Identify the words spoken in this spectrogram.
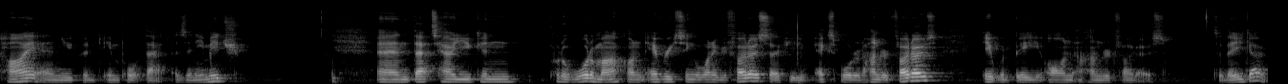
high and you could import that as an image. And that's how you can put a watermark on every single one of your photos. So if you exported 100 photos it would be on 100 photos. So there you go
